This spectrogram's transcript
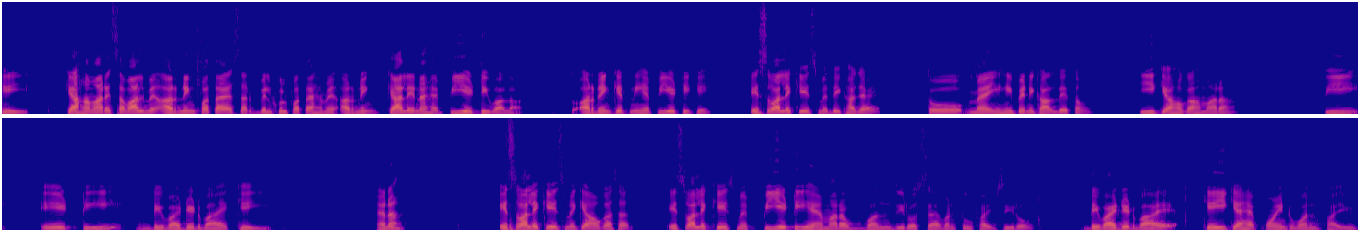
के क्या हमारे सवाल में अर्निंग पता है सर? बिल्कुल पता है हमें अर्निंग क्या लेना है? पीएटी वाला। तो अर्निंग कितनी है पीएटी की? इस वाले केस में देखा जाए तो मैं यहीं पे निकाल देता हूँ। ई e क्या होगा हमारा? P A T divided by K E है ना? इस वाले केस में क्या होगा सर? इस वाले केस में पी ए टी है हमारा one zero seven two five zero divided by K E क्या है? पॉइंट वन फाइव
